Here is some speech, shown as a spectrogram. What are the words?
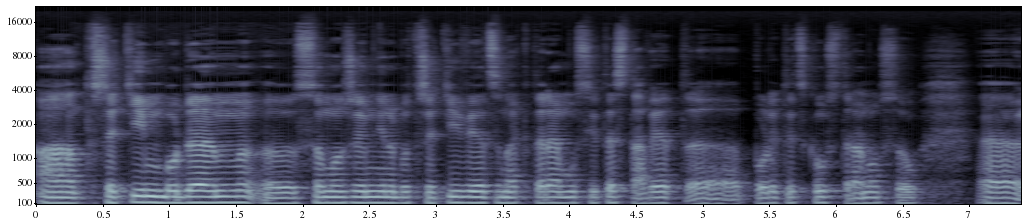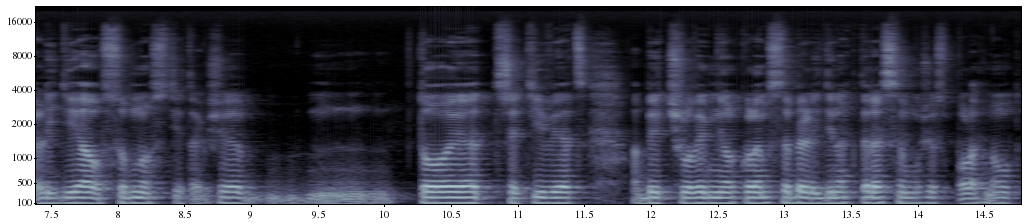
A třetím bodem eh, samozřejmě, nebo třetí věc, na které musíte stavět eh, politickou stranu, jsou eh, lidi a osobnosti. Takže mm, to je třetí věc, aby člověk měl kolem sebe lidi, na které se může spolehnout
